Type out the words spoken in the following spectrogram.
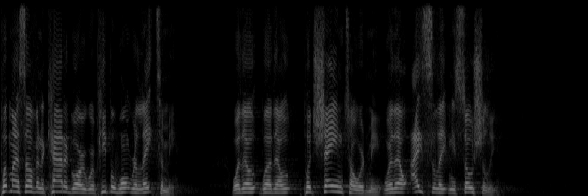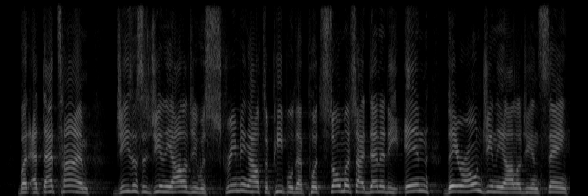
put myself in a category where people won't relate to me, where they'll, where they'll put shame toward me, where they'll isolate me socially. But at that time, Jesus' genealogy was screaming out to people that put so much identity in their own genealogy and saying,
